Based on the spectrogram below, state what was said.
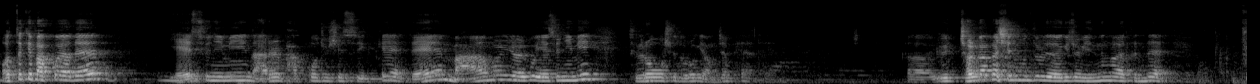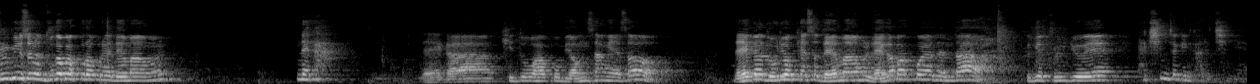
어떻게 바꿔야 돼? 예수님이 나를 바꿔주실 수 있게 내 마음을 열고 예수님이 들어오시도록 영접해야 돼요. 어, 이 절각 가시는 분들도 여기 좀 있는 것 같은데 불교에서는 누가 바꾸라고 그래 내 마음을? 내가 내가 기도하고 명상해서 내가 노력해서 내 마음을 내가 바꿔야 된다. 그게 불교의 핵심적인 가르침이에요.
